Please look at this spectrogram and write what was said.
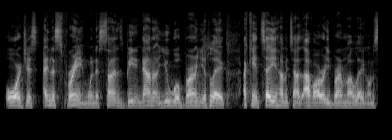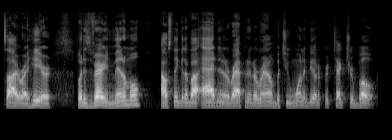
or just in the spring when the sun's beating down on you, you will burn your leg. I can't tell you how many times I've already burned my leg on the side right here, but it's very minimal. I was thinking about adding it or wrapping it around, but you want to be able to protect your boat.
